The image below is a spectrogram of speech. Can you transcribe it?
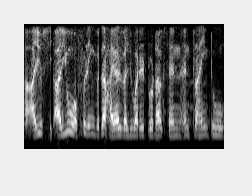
are you are you offering with a higher value-added products and, and trying to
